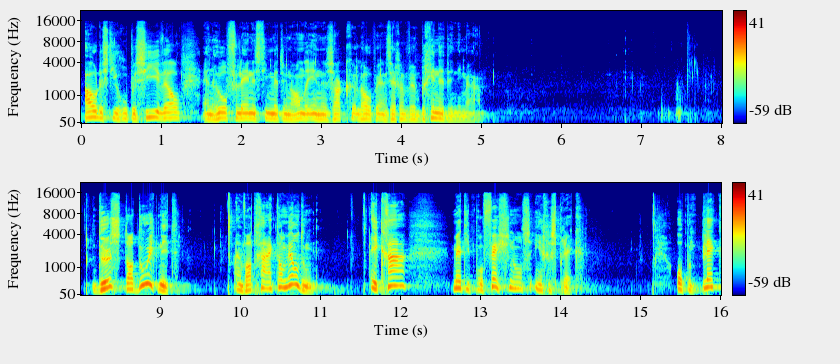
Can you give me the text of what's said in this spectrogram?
Ouders die roepen, zie je wel. En hulpverleners die met hun handen in hun zak lopen en zeggen, we beginnen er niet meer aan. Dus dat doe ik niet. En wat ga ik dan wel doen? Ik ga met die professionals in gesprek. Op een plek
